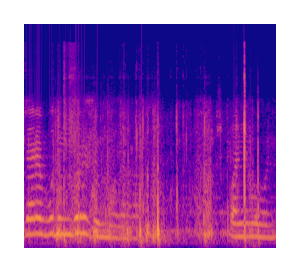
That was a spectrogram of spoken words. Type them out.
Зараз будемо в режим грати. Шпальний вогонь.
